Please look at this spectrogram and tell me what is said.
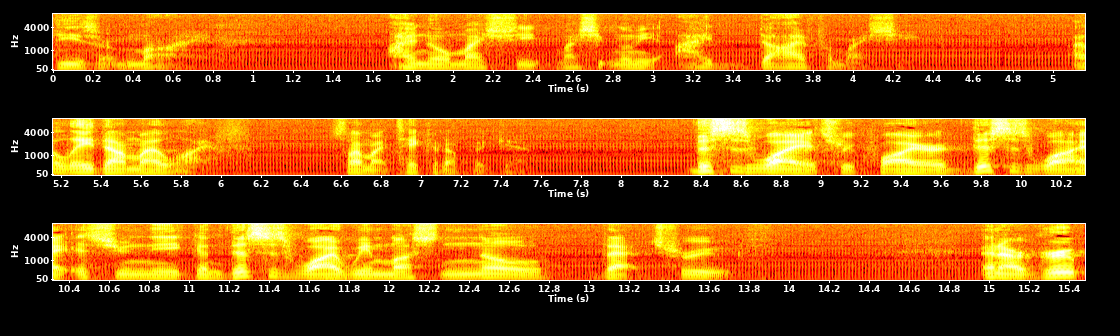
These are mine. I know my sheep. My sheep know me. I die for my sheep. I lay down my life so I might take it up again. This is why it's required. This is why it's unique. And this is why we must know that truth. In our group,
